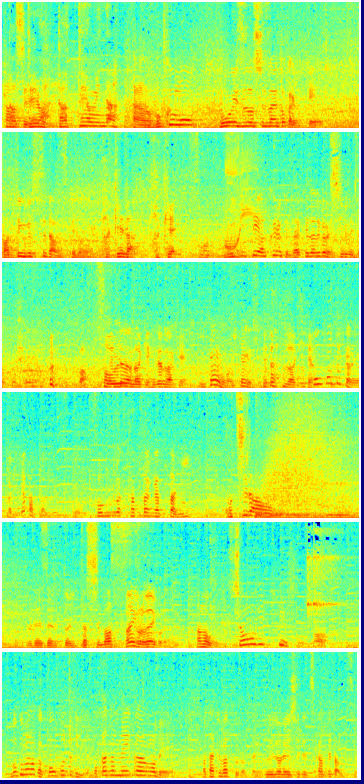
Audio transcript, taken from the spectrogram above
話してだってよだってよみんな。あの僕もボーイズの取材とか行ってバッティングしてたんですけど竹だ竹。右手握力なくなるぐらいしびれちゃったんで まあそういう。下手なだけ下手なだけ。痛いも痛いですけど下手なだけ高校の時からやっぱり痛かったんでずっとそんな方々にこちらをプレゼントいたします。何これ何これ？あの衝撃球種。僕もなんか高校の時に他のメーカーので、まあ、タクバットだったり冬の練習で使ってたんですよ。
